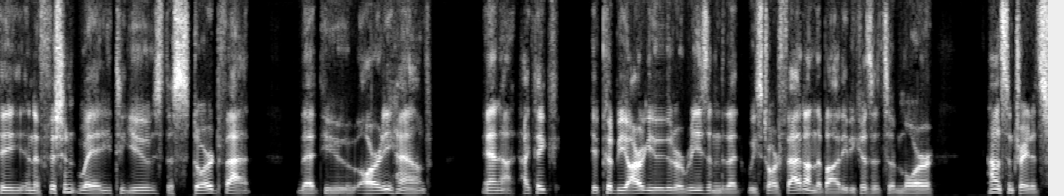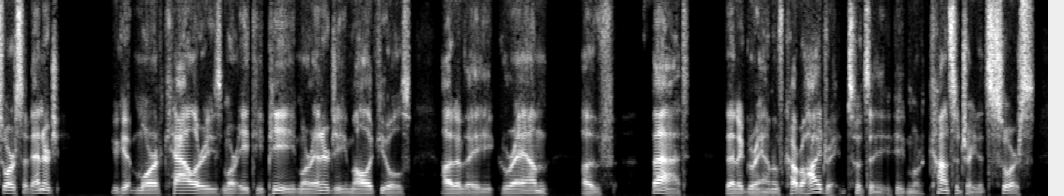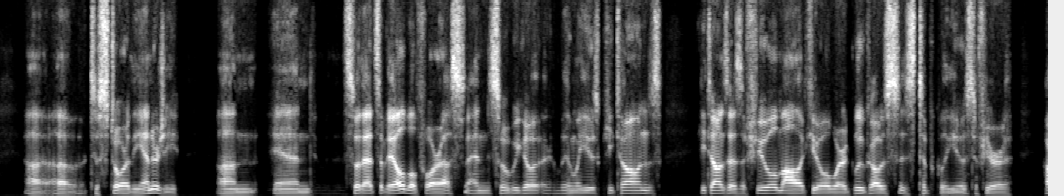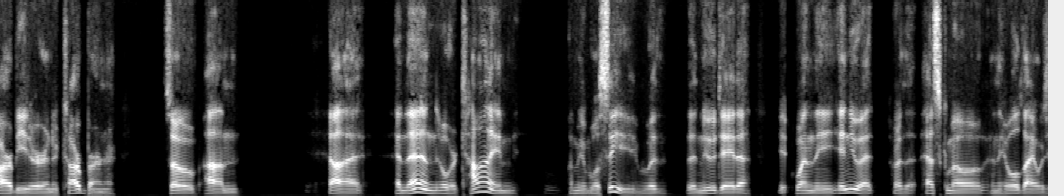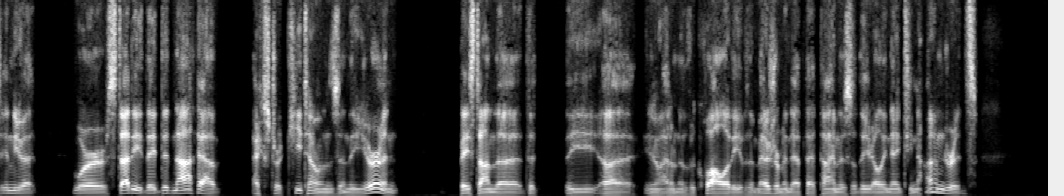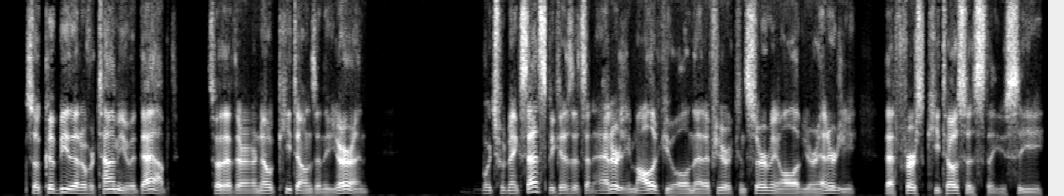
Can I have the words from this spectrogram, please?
a, an efficient way to use the stored fat that you already have. And I, I think it could be argued or reasoned that we store fat on the body because it's a more concentrated source of energy. You get more calories, more ATP, more energy molecules out of a gram of fat than a gram of carbohydrate. So it's a, a more concentrated source uh, uh, to store the energy. Um, and so that's available for us. And so we go and we use ketones ketones as a fuel molecule where glucose is typically used if you're a carb eater and a carb burner. So, um, uh, and then over time, I mean, we'll see with the new data it, when the Inuit or the Eskimo in the old language Inuit were studied, they did not have extra ketones in the urine based on the the the uh, you know I don't know the quality of the measurement at that time. This is the early 1900s, so it could be that over time you adapt so that there are no ketones in the urine, which would make sense because it's an energy molecule. And that if you're conserving all of your energy, that first ketosis that you see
